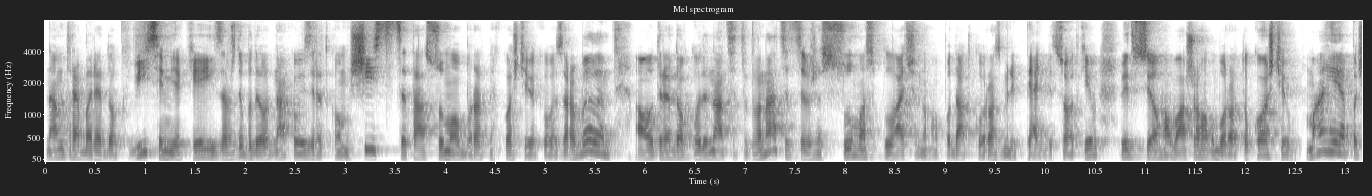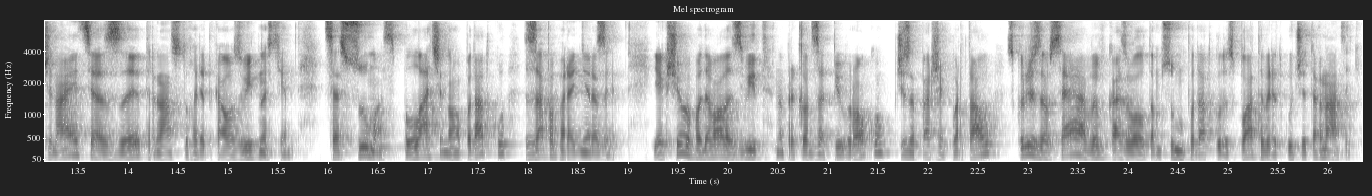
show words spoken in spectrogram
Нам треба рядок 8, який завжди буде однаковий з рядком 6. Це та сума оборотних коштів, яку ви заробили. А от рядок 11 та 12 це вже сума сплаченого податку у розмірі 5% від всього вашого обороту коштів. Магія починається з 13-го рядка у звітності. Це сума сплаченого податку за попередні рази. Якщо ви подавали звіт, наприклад, за півроку чи за перший квартал, скоріш за все, ви вказували там суму податку до сплати в рядку 14.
